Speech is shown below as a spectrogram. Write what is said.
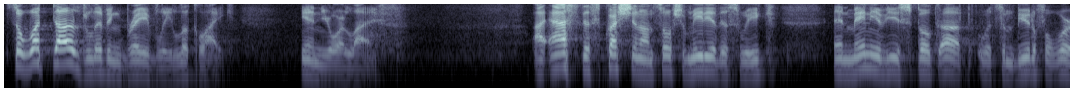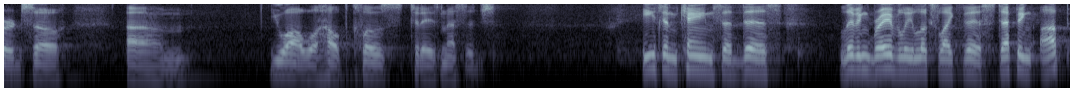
So, what does living bravely look like in your life? I asked this question on social media this week, and many of you spoke up with some beautiful words. So um, you all will help close today's message. Ethan Kane said this Living bravely looks like this stepping up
